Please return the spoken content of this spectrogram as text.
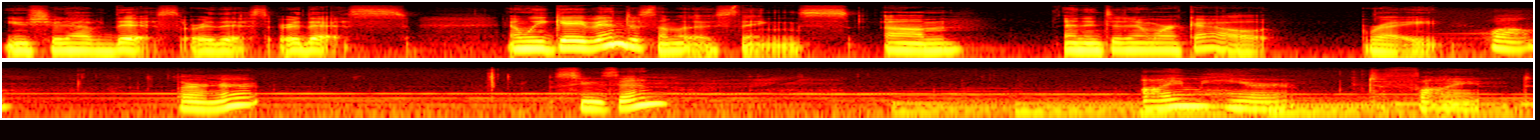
You should have this or this or this. And we gave in to some of those things. Um, and it didn't work out right. Well, Lerner, Susan, I'm here to find a lake.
